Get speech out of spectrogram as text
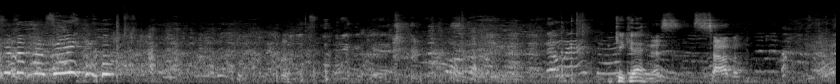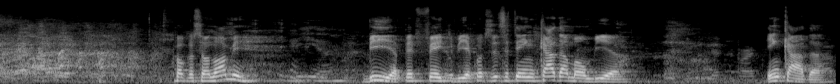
O que você tá fazendo? Não é sábado. O que, que é? É sábado. Qual que é o seu nome? Bia. Bia, perfeito, Bia. Quantos dedos você tem em cada mão, Bia? Em cada?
